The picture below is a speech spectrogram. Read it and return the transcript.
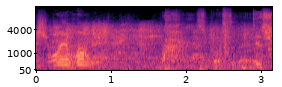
sure am hungry. It's busted ass. This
